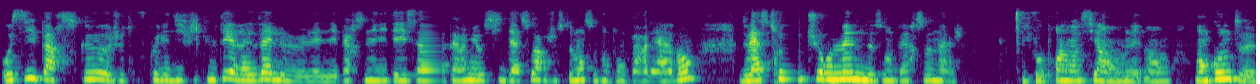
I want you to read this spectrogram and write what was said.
aussi parce que je trouve que les difficultés révèlent euh, les personnalités et ça permet aussi d'asseoir justement ce dont on parlait avant, de la structure même de son personnage. Il faut prendre aussi en, compte euh,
